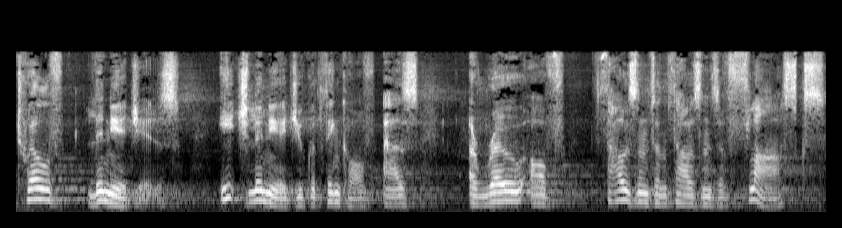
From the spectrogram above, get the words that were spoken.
12 lineages. Each lineage you could think of as a row of thousands and thousands of flasks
